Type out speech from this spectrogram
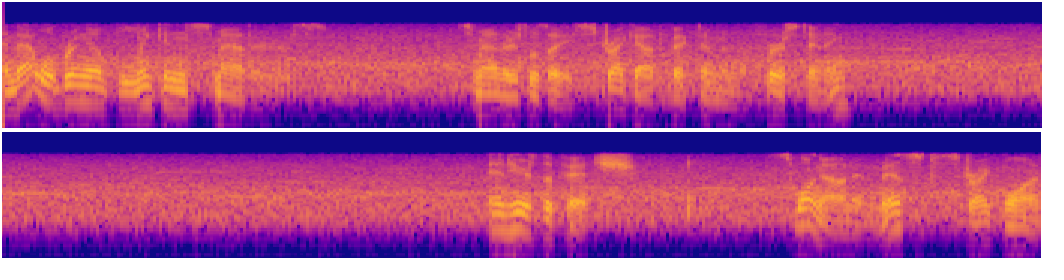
And that will bring up Lincoln Smathers. Smathers was a strikeout victim in the first inning. And here's the pitch. Swung on and missed, strike one.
